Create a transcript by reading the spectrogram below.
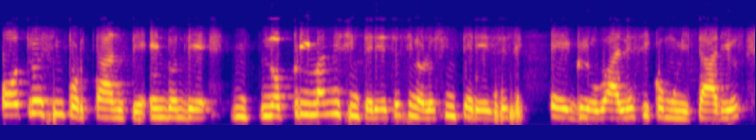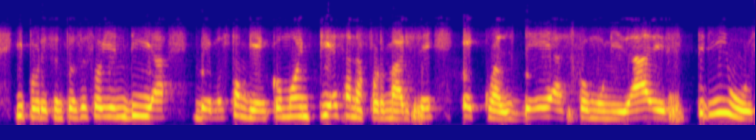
otro es importante, en donde no priman mis intereses, sino los intereses eh, globales y comunitarios y por eso entonces hoy en día vemos también cómo empiezan a formarse ecoaldeas, comunidades, tribus,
